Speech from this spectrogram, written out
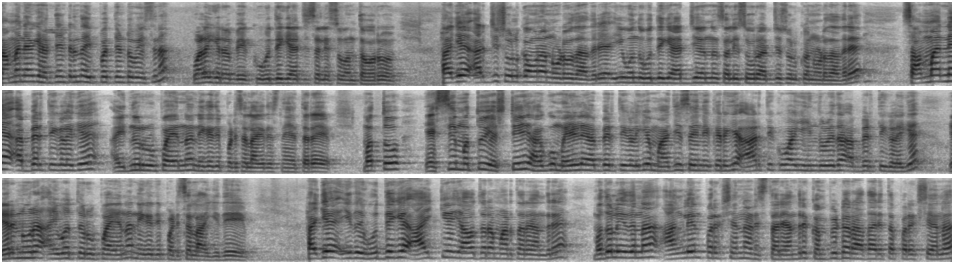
ಸಾಮಾನ್ಯವಾಗಿ ಹದಿನೆಂಟರಿಂದ ಇಪ್ಪತ್ತೆಂಟು ವಯಸ್ಸಿನ ಒಳಗಿರಬೇಕು ಹುದ್ದೆಗೆ ಅರ್ಜಿ ಸಲ್ಲಿಸುವಂಥವರು. ಹಾಗೆ ಅರ್ಜಿ ಶುಲ್ಕವನ್ನು ನೋಡುವುದಾದರೆ ಈ ಒಂದು ಹುದ್ದೆಗೆ ಅರ್ಜಿಯನ್ನು ಸಲ್ಲಿಸುವವರು ಅರ್ಜಿ ಶುಲ್ಕ ನೋಡೋದಾದರೆ, ಸಾಮಾನ್ಯ ಅಭ್ಯರ್ಥಿಗಳಿಗೆ ಐದುನೂರು ರೂಪಾಯಿಯನ್ನು ನಿಗದಿಪಡಿಸಲಾಗಿದೆ ಸ್ನೇಹಿತರೆ. ಮತ್ತು ಎಸ್ ಸಿ ಮತ್ತು ಎಸ್ ಟಿ ಹಾಗೂ ಮಹಿಳೆ ಅಭ್ಯರ್ಥಿಗಳಿಗೆ, ಮಾಜಿ ಸೈನಿಕರಿಗೆ ಆರ್ಥಿಕವಾಗಿ ಹಿಂದುಳಿದ ಅಭ್ಯರ್ಥಿಗಳಿಗೆ ಎರಡುನೂರ ಐವತ್ತು ರೂಪಾಯಿಯನ್ನು ನಿಗದಿಪಡಿಸಲಾಗಿದೆ. ಹಾಗೆ ಇದು ಹುದ್ದೆಗೆ ಆಯ್ಕೆ ಯಾವ ಥರ ಮಾಡ್ತಾರೆ ಅಂದರೆ ಮೊದಲು ಇದನ್ನು ಆನ್ಲೈನ್ ಪರೀಕ್ಷೆಯನ್ನು ನಡೆಸ್ತಾರೆ. ಅಂದರೆ ಕಂಪ್ಯೂಟರ್ ಆಧಾರಿತ ಪರೀಕ್ಷೆಯನ್ನು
